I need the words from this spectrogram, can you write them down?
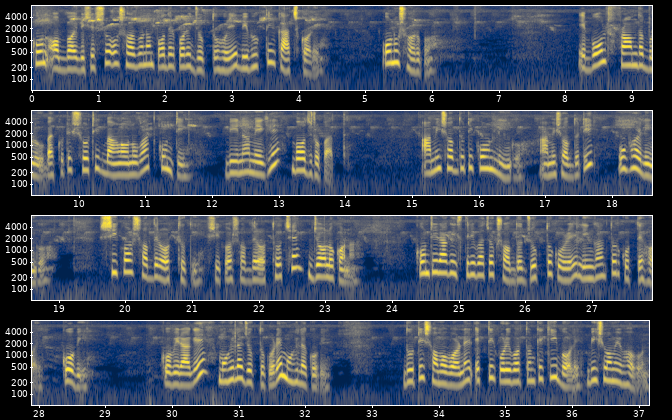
কোন অব্যয় বিশেষ্য ও সর্বনাম পদের পরে যুক্ত হয়ে বিভক্তির কাজ করে? অনুসর্গ। A bolt from the blue বাক্যটির সঠিক বাংলা অনুবাদ কোনটি? বিনা মেঘে বজ্রপাত। আমি শব্দটি কোন লিঙ্গ? আমি শব্দটি উভয় লিঙ্গ। শিকড় শব্দের অর্থ কী? শিকড় শব্দের অর্থ হচ্ছে জলকণা। কোনটির আগে স্ত্রীবাচক শব্দ যুক্ত করে লিঙ্গান্তর করতে হয়? কবি। কবির আগে মহিলা যুক্ত করে মহিলা কবি। দুটি সমবর্ণের একটির পরিবর্তনকে কি বলে? বিষমী ভবন।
